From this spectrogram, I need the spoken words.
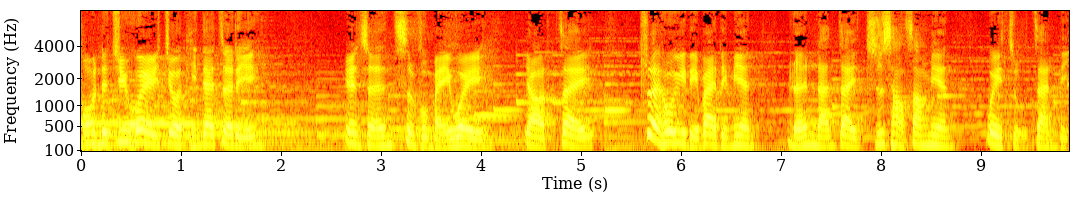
我们的聚会就停在这里。愿神赐福每一位，要在最后一个礼拜里面，仍然在职场上面为主站立。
